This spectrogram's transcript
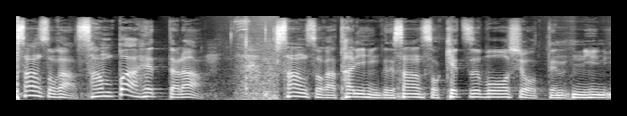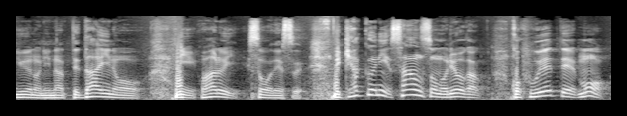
酸素が3%減ったら酸素が足りひんくで酸素欠乏症っていうのになって大脳に悪いそうです。で逆に酸素の量がこう増えても、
